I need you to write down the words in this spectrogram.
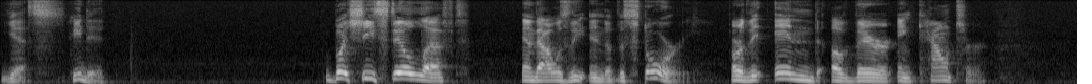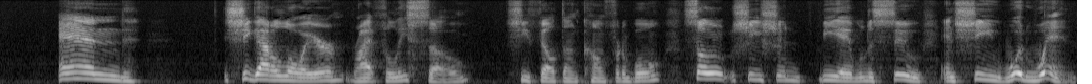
Yes, he did. But she still left, and that was the end of the story, or the end of their encounter. And she got a lawyer, rightfully so. She felt uncomfortable, so she should be able to sue, and she would win.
